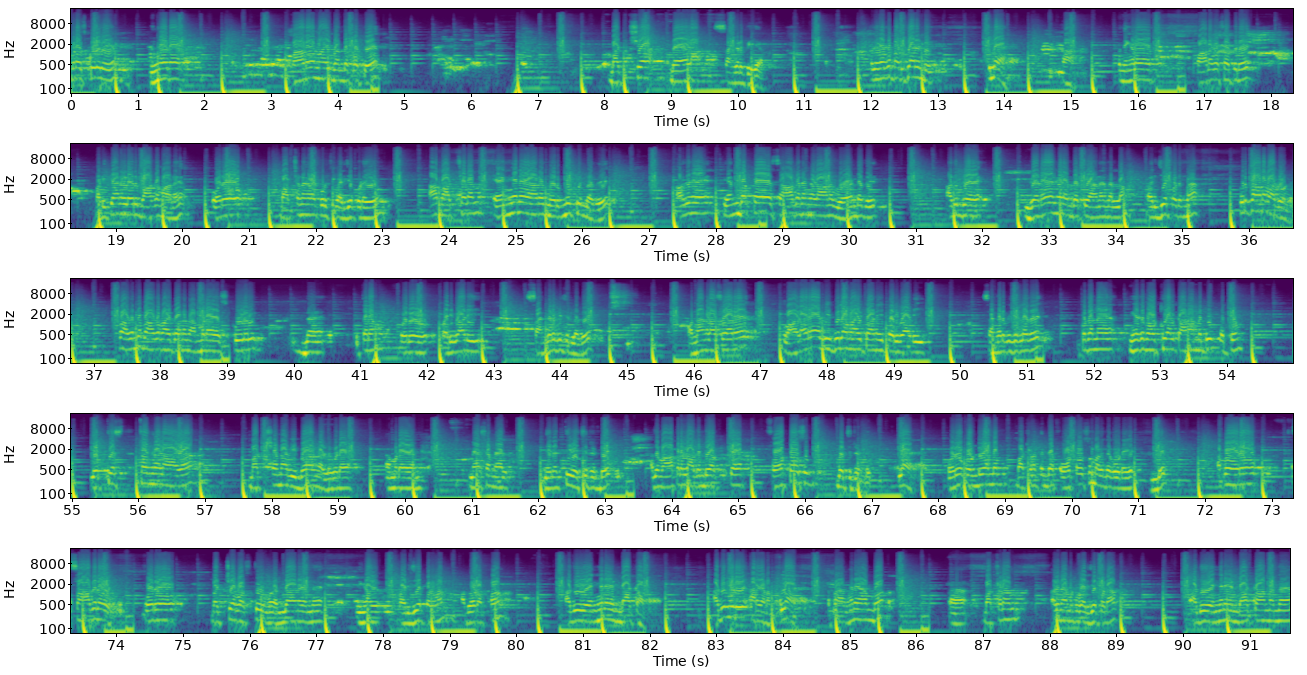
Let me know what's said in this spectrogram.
നമ്മുടെ സ്കൂളിൽ നിങ്ങളുടെ പാഠവുമായി ബന്ധപ്പെട്ട് ഭക്ഷ്യമേള സംഘടിപ്പിക്കുക. നിങ്ങൾക്ക് പഠിക്കാനുണ്ട് ഇല്ലേ? ആ നിങ്ങളെ പാഠപുസ്തകത്തിൽ പഠിക്കാനുള്ള ഒരു ഭാഗമാണ് ഓരോ ഭക്ഷണങ്ങളെ കുറിച്ച് പരിചയപ്പെടുകയും ആ ഭക്ഷണം എങ്ങനെയാണ് നിർമ്മിക്കുന്നത് അതിന് എന്തൊക്കെ സാധനങ്ങളാണ് വേണ്ടത്? അതിന്റെ ഘടകങ്ങൾ എന്തൊക്കെയാണ് എന്നെല്ലാം പരിചയപ്പെടുന്ന ഒരു പാഠഭാഗമുണ്ട്. അപ്പൊ അതിന്റെ ഭാഗമായിട്ടാണ് നമ്മുടെ സ്കൂളിൽ ഇത്തരം ഒരു പരിപാടി സംഘടിപ്പിച്ചിട്ടുള്ളത്. ഒന്നാം ക്ലാസ്സുകാര് വളരെ വിപുലമായിട്ടാണ് ഈ പരിപാടി സംഘടിപ്പിച്ചിട്ടുള്ളത്. ഇപ്പൊ തന്നെ നിങ്ങൾക്ക് നോക്കിയാൽ കാണാൻ പറ്റും പറ്റും വ്യത്യസ്തങ്ങളായ ഭക്ഷണ വിഭവങ്ങൾ ഇവിടെ നമ്മുടെ മേശമേൽ നിരത്തി വെച്ചിട്ടുണ്ട്. അത് മാത്രമല്ല അതിന്റെ ഒക്കെ ഫോട്ടോസും വെച്ചിട്ടുണ്ട്. അല്ലേ? ഓരോ കൊണ്ടുവന്ന ഭക്ഷണത്തിന്റെ ഫോട്ടോസും അതിന്റെ കൂടെ ഉണ്ട്. അപ്പൊ ഓരോ സാധനവും ഓരോ ഭക്ഷ്യവസ്തുവും എന്താണ് എന്ന് നിങ്ങൾ പരിചയപ്പെടണം. അതോടൊപ്പം അത് എങ്ങനെ ഉണ്ടാക്കാം? അതും കൂടി അറിയണം അല്ലേ? അപ്പൊ അങ്ങനെ ആകുമ്പോ ഭക്ഷണം അതിനെ നമുക്ക് പരിചയപ്പെടാം. അത് എങ്ങനെ ഉണ്ടാക്കാമെന്ന്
